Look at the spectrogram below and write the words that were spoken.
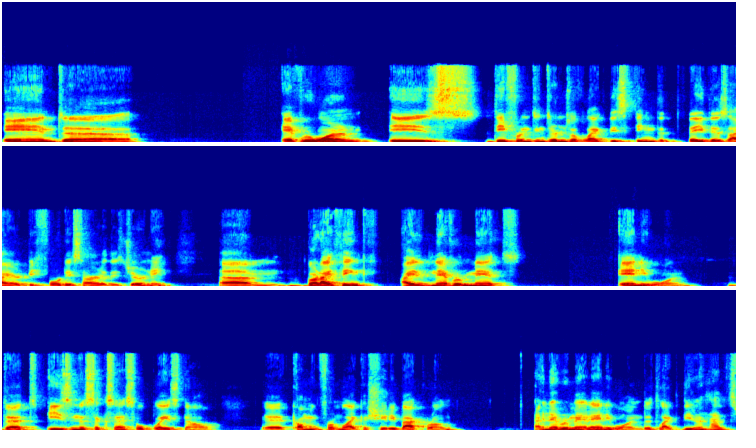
And uh, everyone is different in terms of like this thing that they desired before they started this journey. Um, but I think I've never met anyone that is in a successful place now, uh, coming from like a shitty background. I never met anyone that like didn't have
